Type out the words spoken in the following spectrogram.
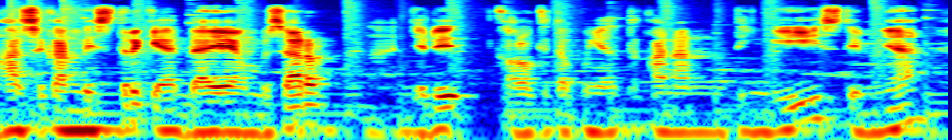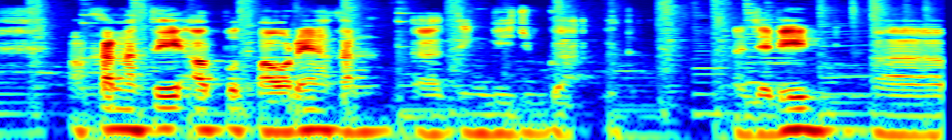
menghasilkan listrik ya daya yang besar. Nah, jadi kalau kita punya tekanan tinggi steamnya, maka nanti output powernya akan uh, tinggi juga. Gitu. Nah, jadi uh,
